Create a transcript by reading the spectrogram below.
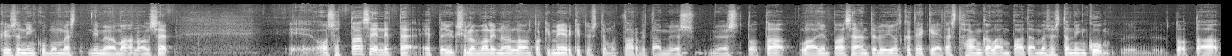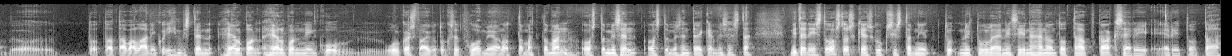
kyllä se niin kuin mun mielestä nimenomaan on se – osoittaa sen, että, että yksilön valinnoilla on toki merkitystä, mutta tarvitaan myös, myös tota, laajempaa sääntelyä, jotka tekee tästä hankalampaa tämmöisestä niin kuin, tota, tota, tavallaan niin kuin ihmisten helpon, helpon niin kuin ulkoisvaikutukset huomioon ottamattoman ostamisen, ostamisen tekemisestä. Mitä niistä ostoskeskuksista niin, tu, niin tulee, niin siinähän on tota, kaksi eri, eri tota,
